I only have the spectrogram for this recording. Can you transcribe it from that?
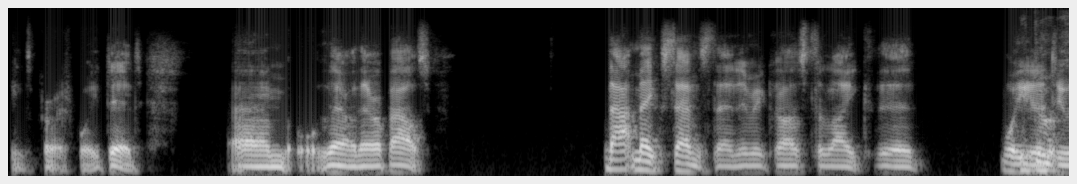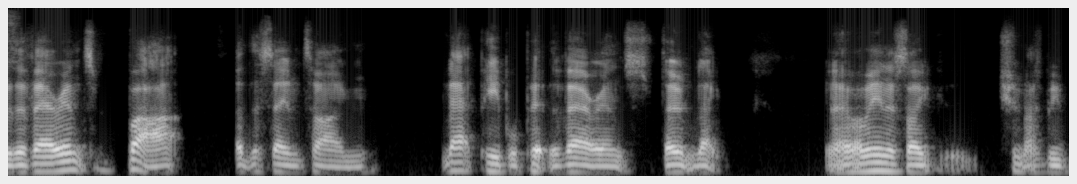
think is pretty much what he did, um, there or thereabouts, that makes sense then in regards to like the what you're going to do with the variants. But at the same time, let people pick the variants. Don't let, you know, I mean, it's like, shouldn't have to be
